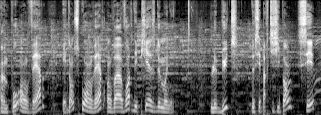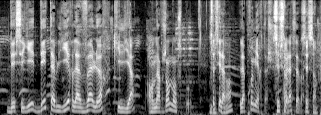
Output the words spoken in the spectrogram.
un pot en verre, et dans ce pot en verre, on va avoir des pièces de monnaie. Le but de ces participants, c'est d'essayer d'établir la valeur qu'il y a en argent dans ce pot. Ça, c'est la, première tâche. C'est simple. ça va. C'est simple.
